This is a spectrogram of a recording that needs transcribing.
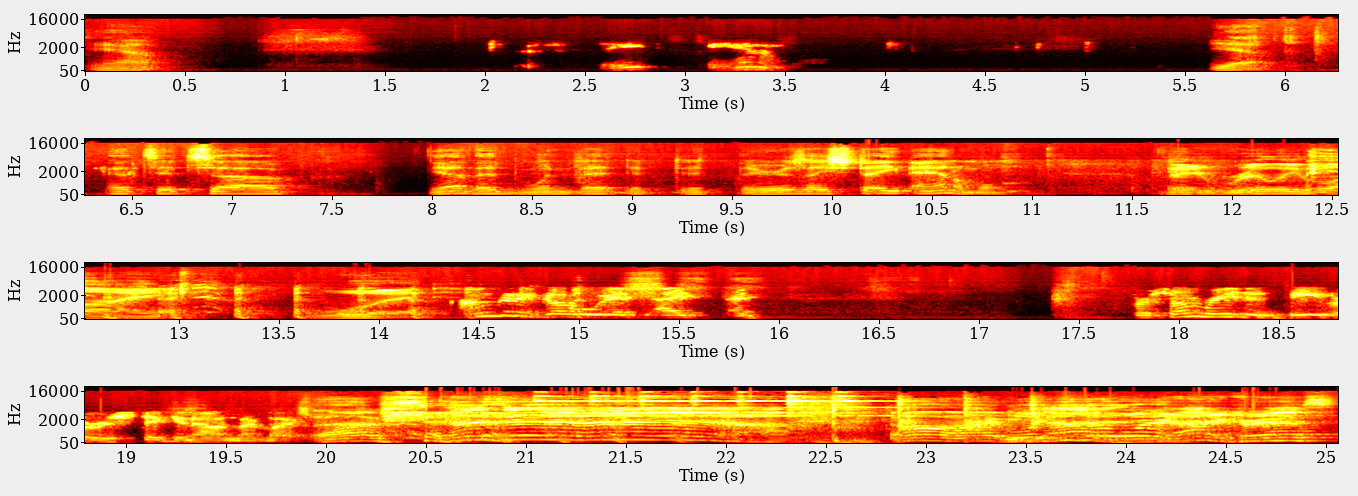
Yeah. State animal. Yeah, it's it's uh, yeah. That when that it, it, there is a state animal. They really like wood. I'm going to go with I, I. For some reason, beaver is sticking out in my mind. Uh, all right. You well, got you know it. what? You got it, Chris.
